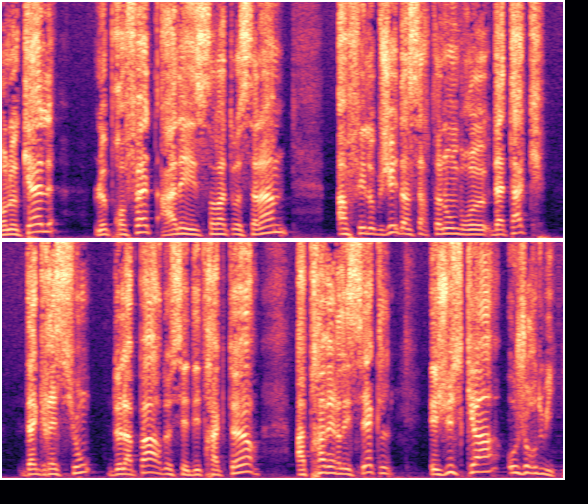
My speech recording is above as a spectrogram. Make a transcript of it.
dans lesquelles le prophète, alayhi salatu wassalam, a fait l'objet d'un certain nombre d'attaques, d'agressions de la part de ses détracteurs à travers les siècles et jusqu'à aujourd'hui.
